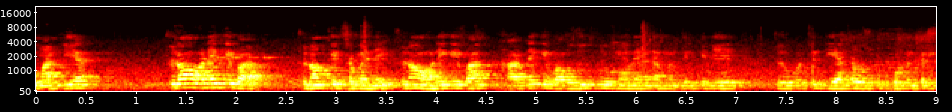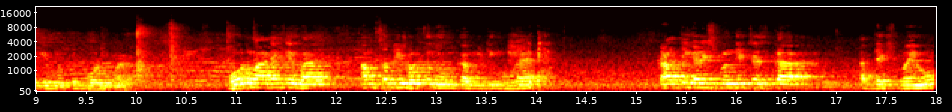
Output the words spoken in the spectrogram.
मान लिया। चुनाव होने के बाद, चुनाव के समय नहीं, चुनाव होने के बाद, हारने के बावजूद भी उन्होंने है ना मंदिर के लिए जो वचन दिया था, उसको पूर्ण करेंगे बोलकर वोट मारा। वोट मारने के बाद हम सभी भक्त लोगों का मीटिंग हो गया। क्रांति गणेश मंदिर ट्रस्ट का अध्यक्ष मैं हूँ।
